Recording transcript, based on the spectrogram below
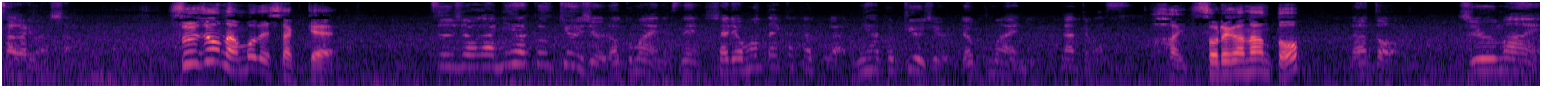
下がりました。通常なんぼでしたっけ？通常が296万円ですね。車両本体価格が296万円になってます。はい。それがなんと？なんと10万円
